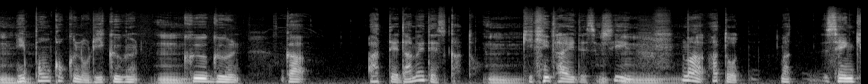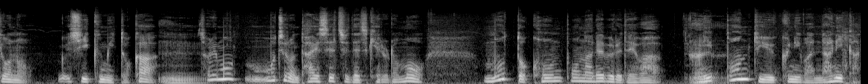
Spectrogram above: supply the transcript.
うん、日本国の陸軍、うん、空軍があってダメですかと。聞きたいですし、まあ、あと、まあ、選挙の仕組みとか、それももちろん大切ですけれども、もっと根本なレベルでは、日本という国は何か、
